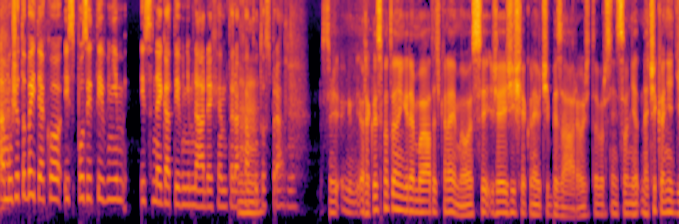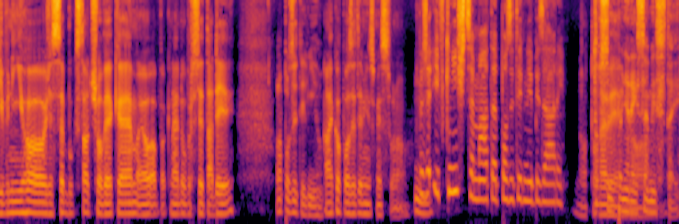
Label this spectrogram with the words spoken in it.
A může to být jako i s pozitivním, i s negativním nádechem, teda mm. chápu to správně. Myslím, řekli jsme to někde, bo já teďka nevím, jo, jestli, že Ježíš je jako největší bizár, jo, že to je prostě něco nečekaně divného, že se Bůh stal člověkem jo, a pak najednou prostě tady. Ale pozitivního. Ale jako pozitivní smyslu, no. Hmm. Takže i v knížce máte pozitivní bizáry. No to, to nevím, úplně nejsem no. jistý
